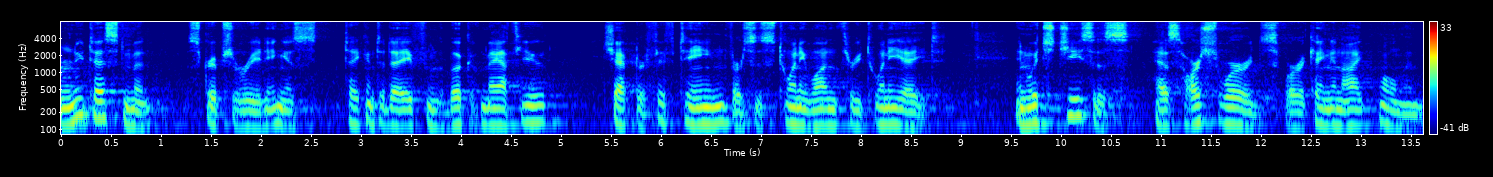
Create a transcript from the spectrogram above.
New Testament scripture reading is taken today from the book of Matthew, chapter 15, verses 21 through 28, in which Jesus has harsh words for a Canaanite woman.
